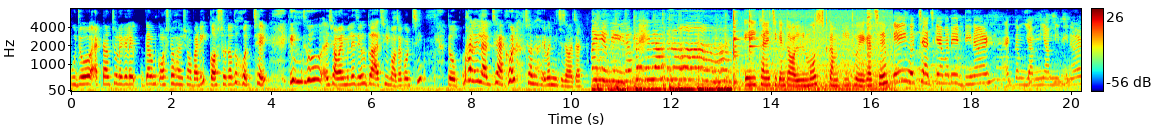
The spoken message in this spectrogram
পুজো একটা চলে গেলে যেমন কষ্ট হয় সবারই, কষ্টটা তো হচ্ছেই। কিন্তু সবাই মিলে যেহেতু আছি, মজা করছি, তো ভালোই লাগছে এখন। চলো, এবার নিচে যাওয়া যাক। এইখানে চিকেনটা অলমোস্ট কমপ্লিট হয়ে গেছে। এই হচ্ছে আজকে আমাদের ডিনার একদম ইয়াম্মি ইয়াম্মি ডিনার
